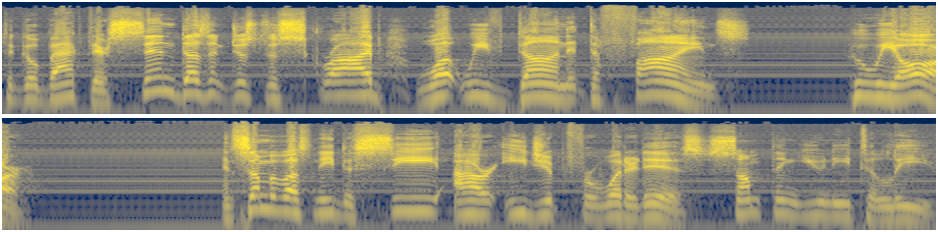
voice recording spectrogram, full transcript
to go back there. Sin doesn't just describe what we've done, it defines who we are. And some of us need to see our Egypt for what it is something you need to leave.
